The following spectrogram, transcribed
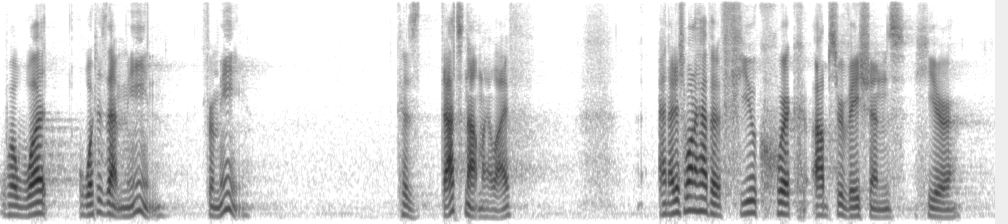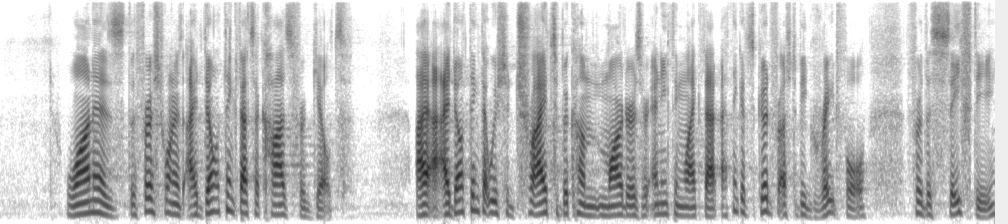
well, what, what does that mean for me? Because that's not my life. And I just want to have a few quick observations here. One is the first one is I don't think that's a cause for guilt. I, I don't think that we should try to become martyrs or anything like that. I think it's good for us to be grateful for the safety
